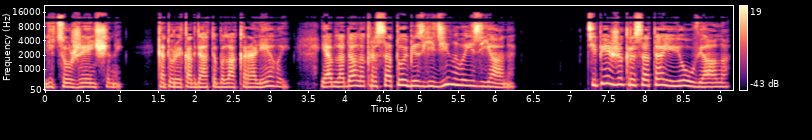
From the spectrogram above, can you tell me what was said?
Лицо женщины, которая когда-то была королевой и обладала красотой без единого изъяна. Теперь же красота ее увяла.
